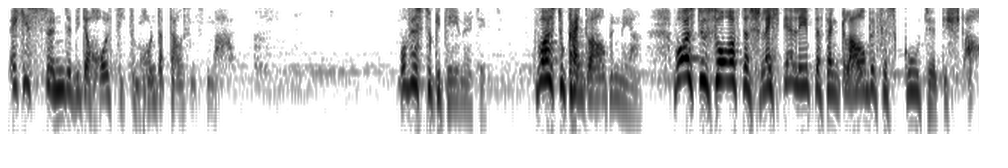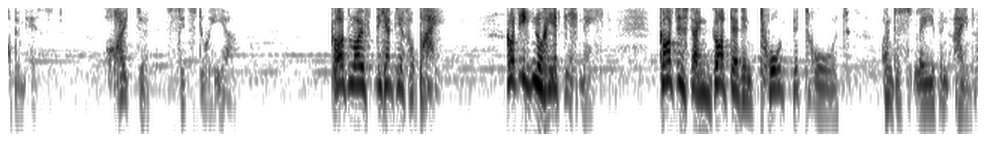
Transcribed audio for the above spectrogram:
Welche Sünde wiederholt sich zum hunderttausendsten Mal? Wo wirst du gedemütigt? Wo hast du kein Glauben mehr? Wo hast du so oft das Schlechte erlebt, dass dein Glaube fürs Gute gestorben ist? Heute sitzt du hier. Gott läuft nicht an dir vorbei. Gott ignoriert dich nicht. Gott ist ein Gott, der den Tod bedroht und das Leben einlädt.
